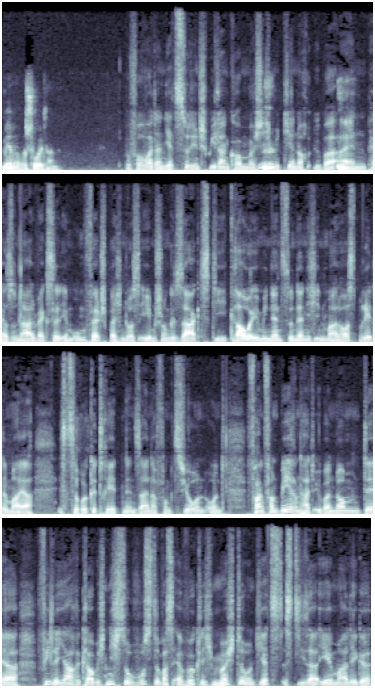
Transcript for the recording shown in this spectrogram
mehrere Schultern. Bevor wir dann jetzt zu den Spielern kommen, möchte ich mit dir noch über einen Personalwechsel im Umfeld sprechen. Du hast eben schon gesagt, die graue Eminenz, so nenne ich ihn mal, Horst Bredemeier, ist zurückgetreten in seiner Funktion und Frank von Behren hat übernommen, der viele Jahre, glaube ich, nicht so wusste, was er wirklich möchte und jetzt ist dieser ehemalige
